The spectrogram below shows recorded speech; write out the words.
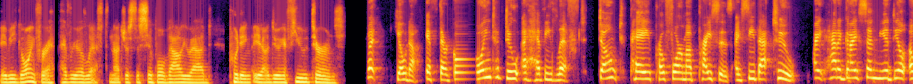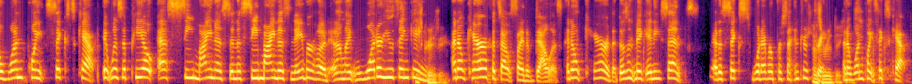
maybe going for a heavier lift, not just a simple value add putting, you know, doing a few turns. But Yonah, if they're going to do a heavy lift, don't pay pro forma prices. I see that too. I had a guy send me a deal, a 1.6 cap. It was a POS C minus in a C minus neighborhood. And I'm like, what are you thinking? crazy. I don't care if it's outside of Dallas. I don't care. That doesn't make any sense at a six whatever percent interest That's rate ridiculous. and a 1.6 cap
